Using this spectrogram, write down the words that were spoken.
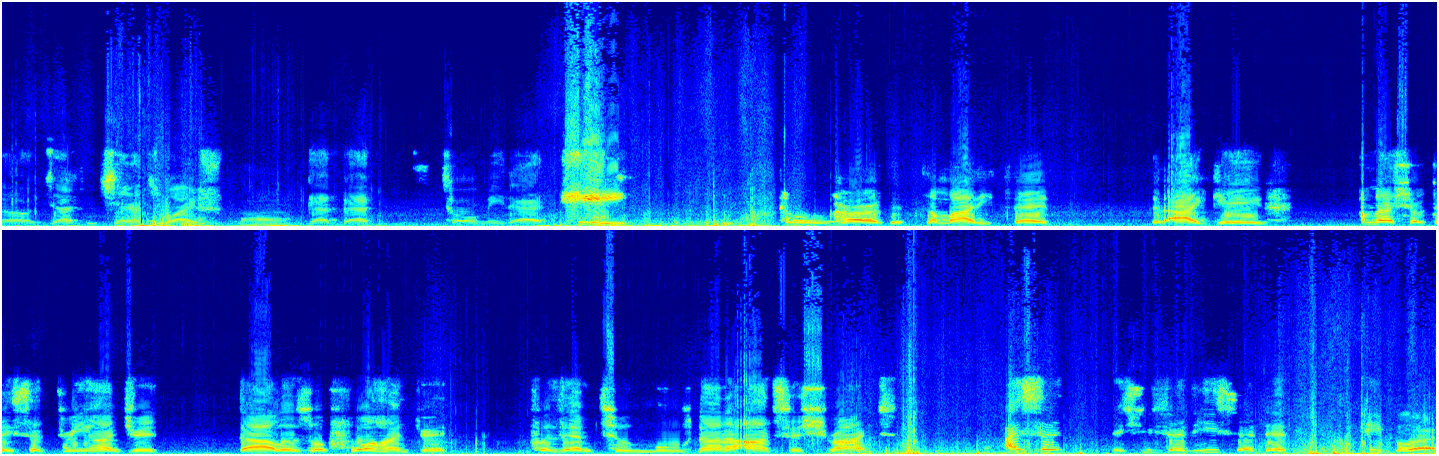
uh, Jackie Chan's wife, uh huh, got back, told me that he told her that somebody said that I gave. I'm not sure if they said three hundred dollars or four hundred for them to move Nana Ansa's shrines. I said, she said, he said that people are,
